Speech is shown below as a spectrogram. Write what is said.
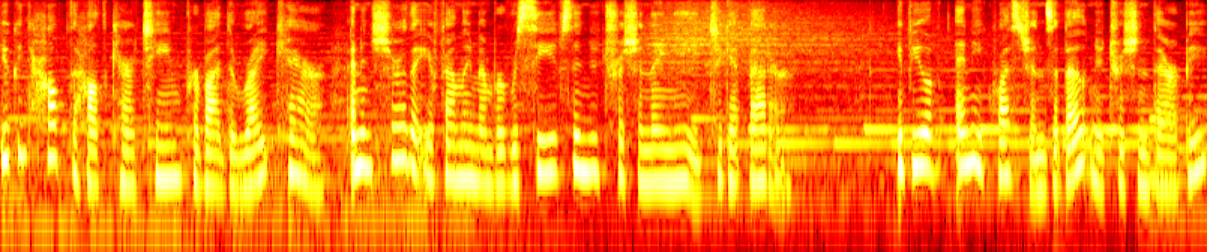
you can help the healthcare team provide the right care and ensure that your family member receives the nutrition they need to get better. If you have any questions about nutrition therapy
